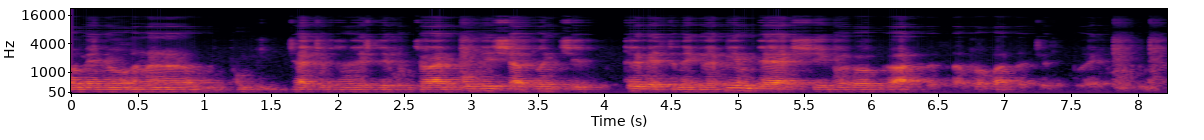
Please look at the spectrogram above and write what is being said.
domeniul, în uh, func- ceea ce privește funcționare public și atunci trebuie să ne grăbim de aia și vă rog astăzi să aprobați acest proiect. Mulțumesc.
